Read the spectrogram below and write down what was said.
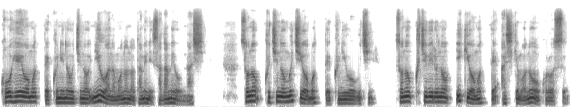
公平をもって国のうちの柔和な者のために定めをなし、その口の鞭をもって国を打ち、その唇の息をもって悪しき者を殺す。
